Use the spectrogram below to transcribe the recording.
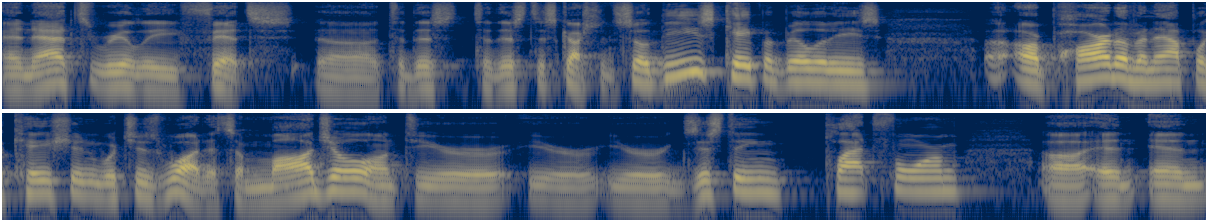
and that really fits uh, to, this, to this discussion. So these capabilities are part of an application, which is what? It's a module onto your, your, your existing platform, uh, and, and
